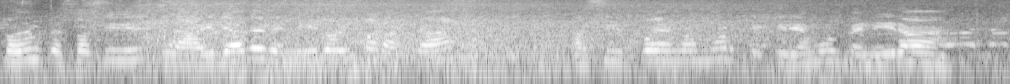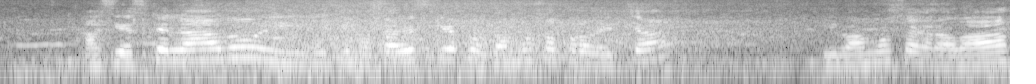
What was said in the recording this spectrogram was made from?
todo empezó así. La idea de venir hoy para acá, así fue, ¿no, amor? Que queríamos venir a, hacia este lado y dijimos, ¿sabes qué? Pues vamos a aprovechar y vamos a grabar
